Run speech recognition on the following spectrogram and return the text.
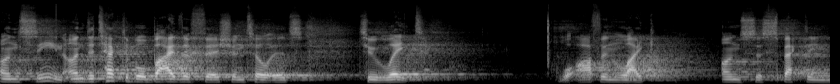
unseen, undetectable by the fish until it's too late. Well, often, like unsuspecting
